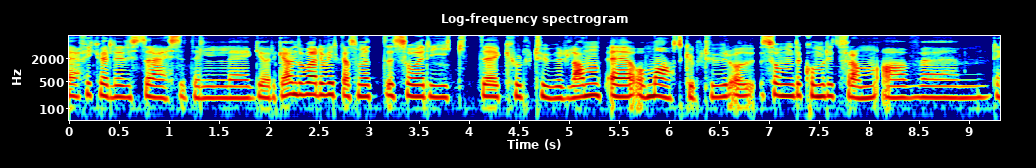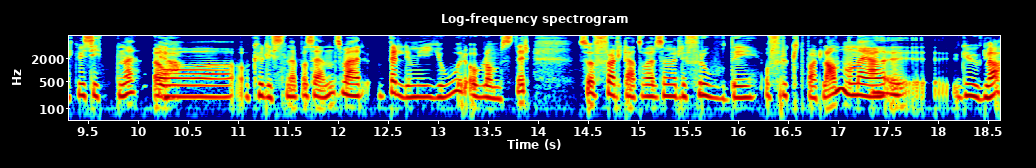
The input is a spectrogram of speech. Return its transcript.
jeg fikk veldig lyst til å reise til eh, Georgia. Men det bare virka som et så rikt eh, kulturland og matkultur, og som det kommer litt fram av rekvisittene rekvisittene Ja. og, og kulissene på scenen, som er veldig mye jord og blomster. Så følte jeg at det var et sånn veldig frodig og fruktbart land. Og når jeg uh, googla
